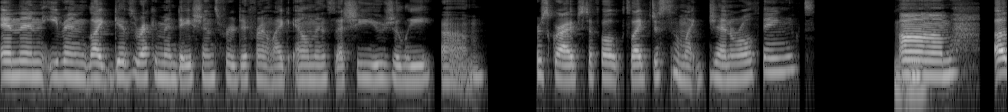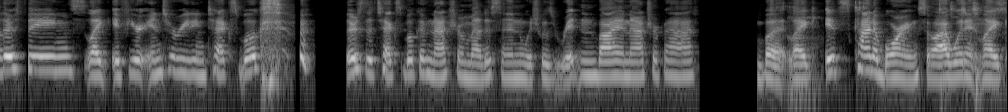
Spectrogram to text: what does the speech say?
and then even like gives recommendations for different like ailments that she usually um prescribes to folks like just some like general things Mhm. um other things like if you're into reading textbooks there's the textbook of natural medicine which was written by a naturopath but like it's kind of boring so i wouldn't like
